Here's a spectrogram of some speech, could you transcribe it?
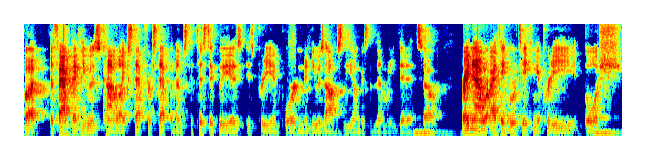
But the fact that he was kind of like step for step with them statistically is is pretty important, and he was obviously the youngest of them when he did it. So right now, I think we're taking a pretty bullish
